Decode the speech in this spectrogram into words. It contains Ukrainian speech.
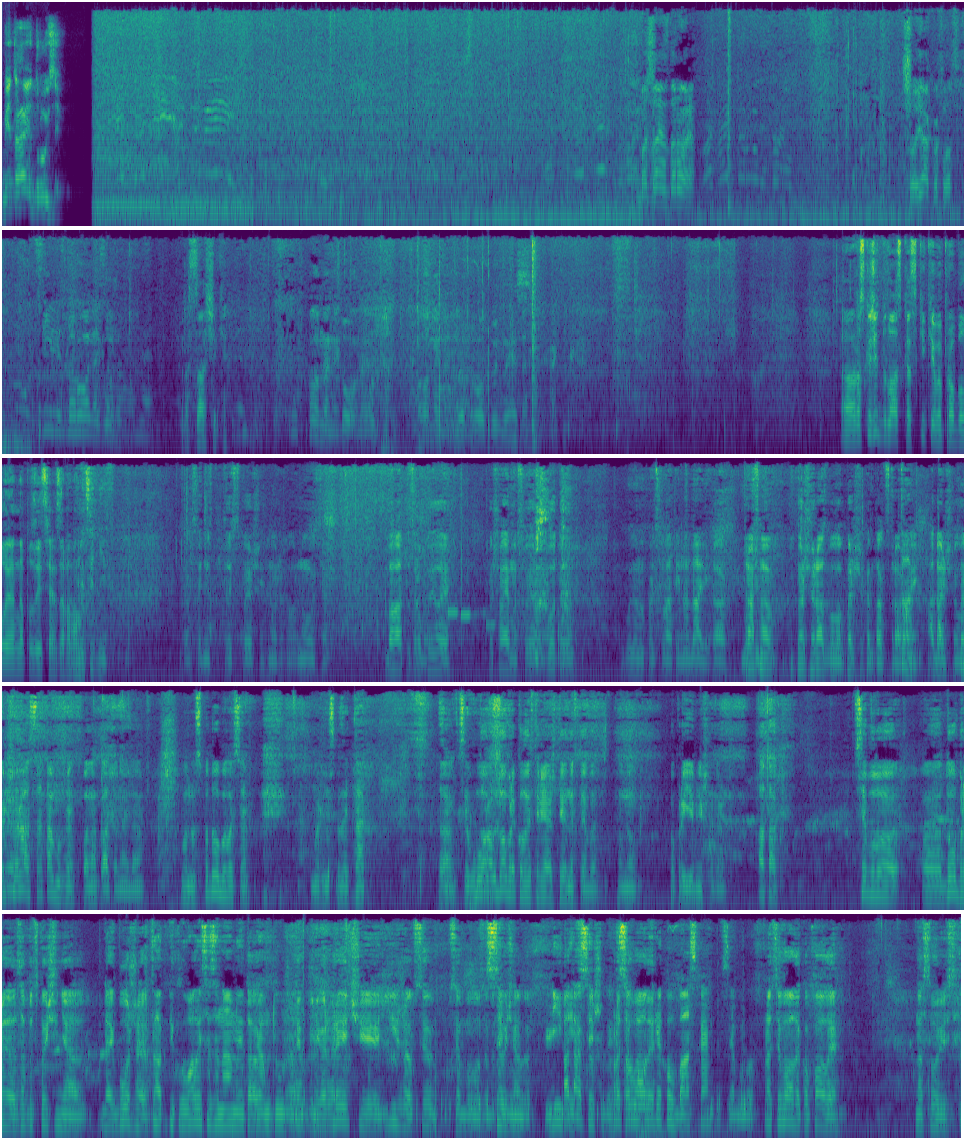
Вітаю, друзі! Бажаю здоров'я. Що, як ви, хлопці? Цілі здоров'я, дуже. Красавчики. Полонений, полонений. Полонений. Метро Денис. Розкажіть, будь ласка, скільки ви пробули на позиціях загалом? 30 днів. Так, сьогодні з 31 ми вже повернулися. Багато зробили, пишаємо своєю роботою. Будемо працювати і надалі. Так. Страшно, перший раз було, перший контакт страшний. Так. А далі Перший раз, а там уже по накатаній, да. воно сподобалося. Можна сказати так. Так. Це, це ворог. Добре, добре, коли стріляєш ти не в тебе. Воно поприємніше. трохи. А так. Все було е, добре, забезпечення, дай Боже. Так, піклувалися за нами, Так. прям дуже. Теплі речі, їжа, все, все було Все забезпечено. було. Ліки, А так, все, що ти. працювали. Солодке, ковбаска, все було. Працювали, копали на совість.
